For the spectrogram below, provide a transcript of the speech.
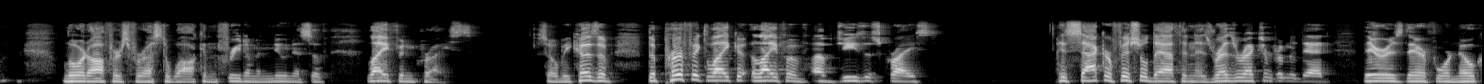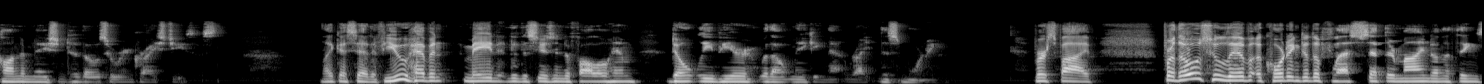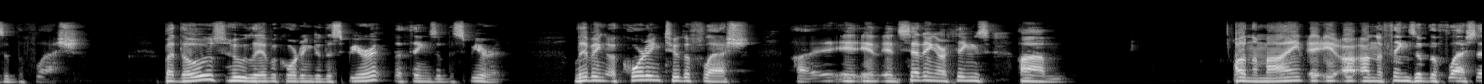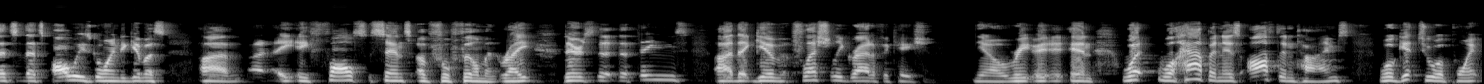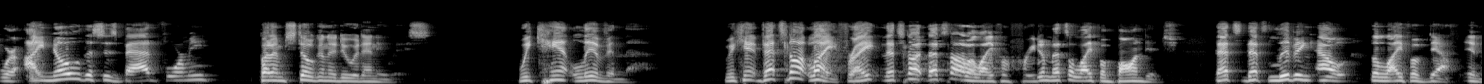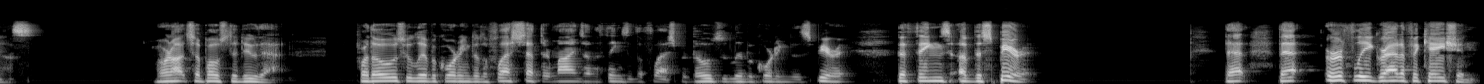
Lord offers for us to walk in freedom and newness of life in Christ. So, because of the perfect life of, of Jesus Christ, his sacrificial death and his resurrection from the dead, there is therefore no condemnation to those who are in Christ Jesus. Like I said, if you haven't made the decision to follow him, don't leave here without making that right this morning. Verse 5 For those who live according to the flesh set their mind on the things of the flesh, but those who live according to the Spirit, the things of the Spirit. Living according to the flesh, uh, in, in setting our things um, on the mind, eh, eh, uh, on the things of the flesh. That's that's always going to give us um, a, a, false sense of fulfillment, right? There's the the things uh, that give fleshly gratification you know re, eh, and what will happen is oftentimes we'll get to a point where i know this is bad for me but i'm still going to do it anyways. We can't live in that. We can't that's not life right? That's not that's not a life of freedom. That's a life of bondage that's that's living out the life of death in us we're not supposed to do that for those who live according to the flesh set their minds on the things of the flesh, but those who live according to the Spirit, the things of the Spirit. That that earthly gratification,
